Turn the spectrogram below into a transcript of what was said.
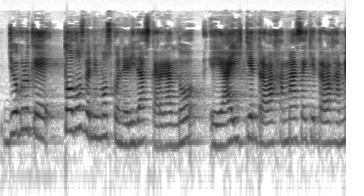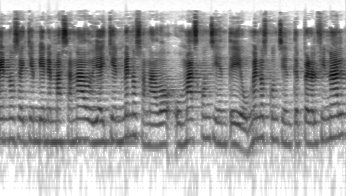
yo creo que todos venimos con heridas cargando. Eh, hay quien trabaja más, hay quien trabaja menos, hay quien viene más sanado y hay quien menos sanado o más consciente o menos consciente. Pero al final,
